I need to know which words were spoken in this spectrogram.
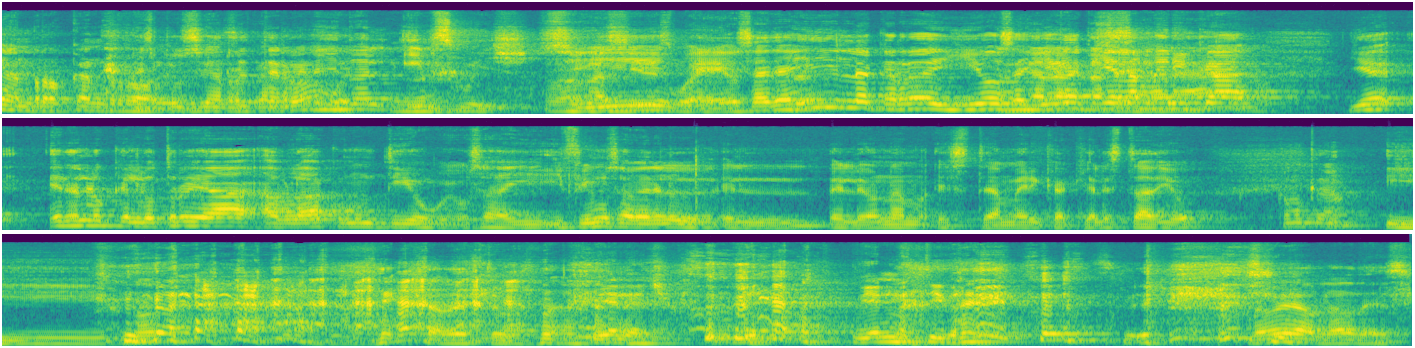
and rock and roll. Se rock and roll, al Ipswich. Sí, güey. O sea, de ahí la carrera de Gio, o sea, llega aquí a la América. Ya era lo que el otro día hablaba con un tío, güey. O sea, y, y fuimos a ver el, el, el León este, América aquí al estadio. ¿Cómo quedaron? Y. No, Hija de tu- Bien hecho. Bien, bien metido. no voy a hablar de eso.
